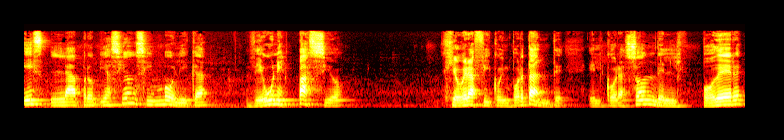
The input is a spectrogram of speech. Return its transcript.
es la apropiación simbólica de un espacio geográfico importante el corazón del poder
